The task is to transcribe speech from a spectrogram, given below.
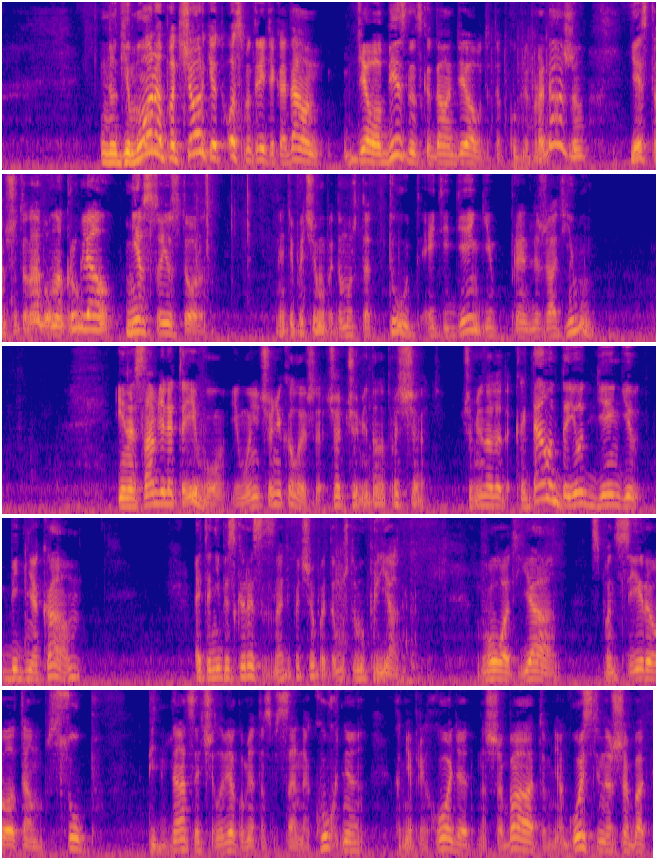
Но Гемора подчеркивает, о, смотрите, когда он делал бизнес, когда он делал вот эту купли-продажу, если там что-то надо было, он округлял не в свою сторону. Знаете почему? Потому что тут эти деньги принадлежат ему. И на самом деле это его. Ему ничего не колышет. Что, что мне надо прощать? Что мне надо... Когда он дает деньги беднякам, это не бескорыстно. Знаете почему? Потому что ему приятно. Вот, я спонсировал там суп, 15 человек, у меня там специальная кухня, ко мне приходят на шаббат, у меня гости на шаббат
